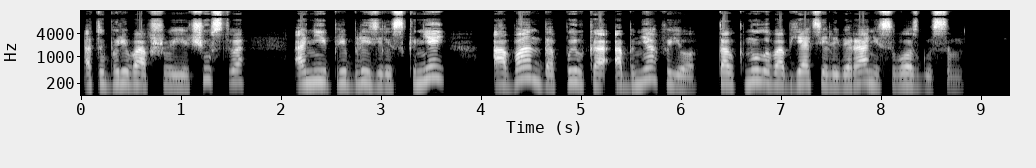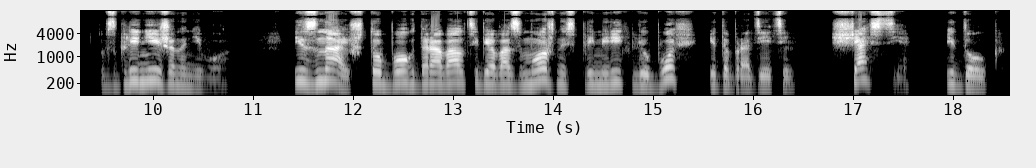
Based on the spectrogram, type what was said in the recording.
от убуревавшего ее чувства, они приблизились к ней, а Ванда, пылко обняв ее, толкнула в объятия Ливерани с возгласом «Взгляни же на него!» и знай, что Бог даровал тебе возможность примирить любовь и добродетель, счастье и долг.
